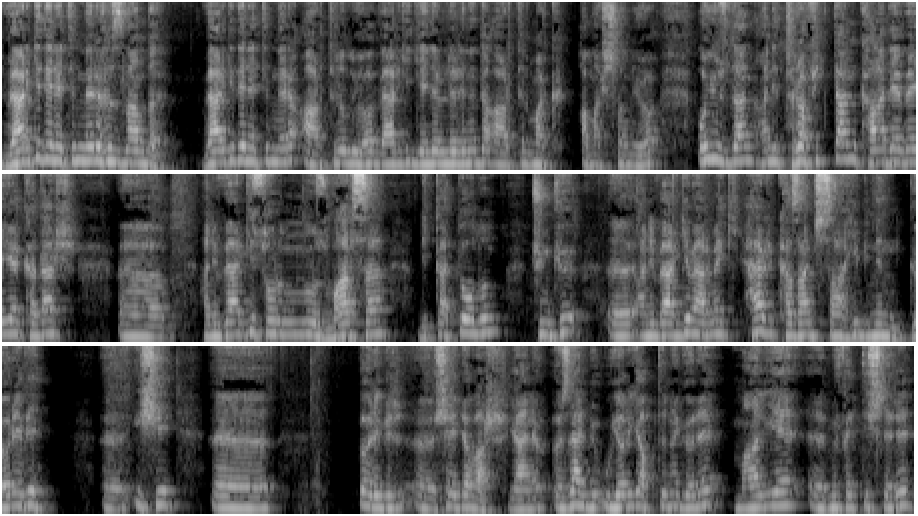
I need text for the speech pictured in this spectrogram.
vergi denetimleri hızlandı. Vergi denetimleri artırılıyor. Vergi gelirlerini de artırmak amaçlanıyor. O yüzden hani trafikten KDV'ye kadar e, hani vergi sorununuz varsa dikkatli olun. Çünkü e, hani vergi vermek her kazanç sahibinin görevi, e, işi e, böyle bir e, şey de var. Yani özel bir uyarı yaptığına göre maliye e, müfettişleri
